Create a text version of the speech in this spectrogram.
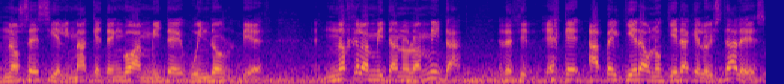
No sé si el iMac que tengo admite Windows 10. No es que lo admita o no lo admita. Es decir, es que Apple quiera o no quiera que lo instales.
